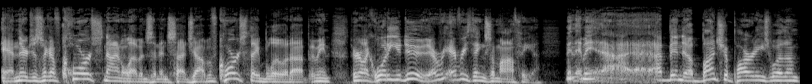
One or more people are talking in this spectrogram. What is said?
And they're just like, of course 9-11's an inside job. Of course they blew it up. I mean, they're like, what do you do? Every, everything's a mafia. I mean, I mean I, have been to a bunch of parties with them.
